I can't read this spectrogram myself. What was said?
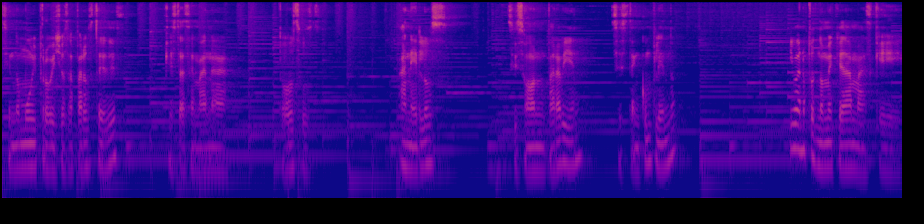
siendo muy provechosa para ustedes, que esta semana todos sus anhelos, si son para bien, se estén cumpliendo. Y bueno, pues no me queda más que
